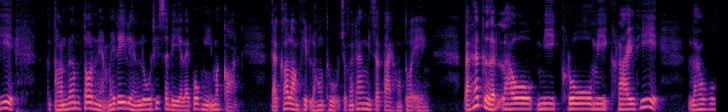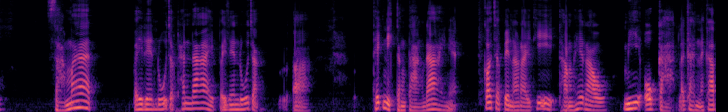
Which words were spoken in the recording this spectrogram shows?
ที่ตอนเริ่มต้นเนี่ยไม่ได้เรียนรู้ทฤษฎีอะไรพวกนี้มาก่อน แต่ก็ลองผิดลองถูกจนกระทั่งมีสไตล์ของตัวเอง แต่ถ้าเกิดเรามีครูมีใครที่เราสามารถไปเรียนรู้จากท่านได้ ไปเรียนรู้จากเทคนิคต่างๆ ได้เนี่ยก็จะเป็นอะไรที่ทำให้เรามีโอกาสแล้วกันนะครับ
